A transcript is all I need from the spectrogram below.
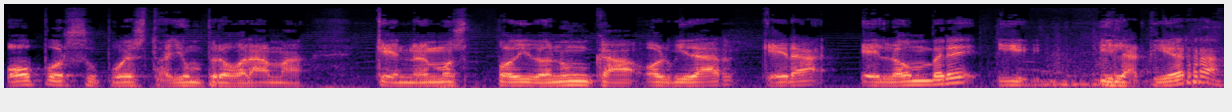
o por supuesto hay un programa que no hemos podido nunca olvidar, que era El hombre y, y la tierra.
